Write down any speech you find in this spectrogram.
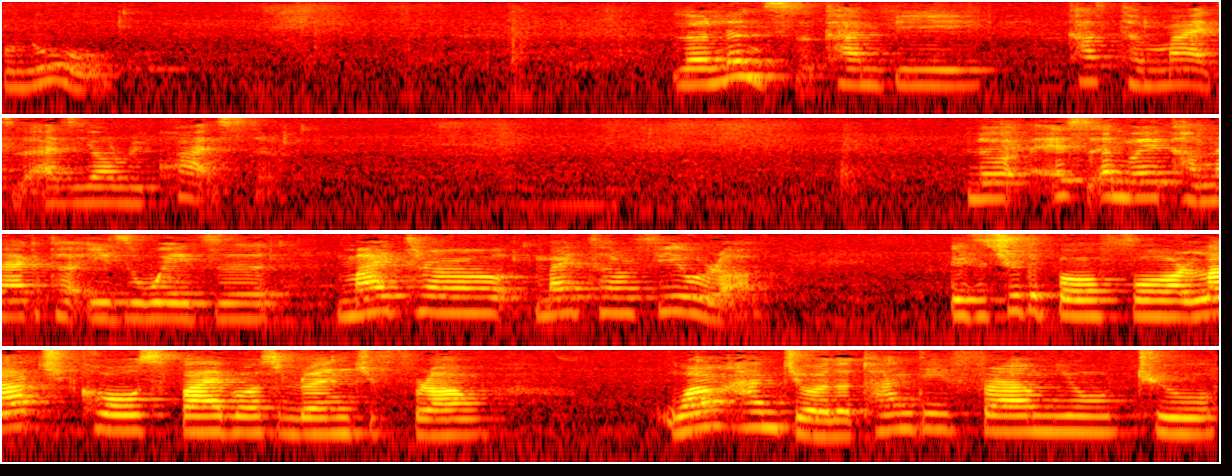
blue. The length can be customized as your request. The SMA connector is with metal, metal ferrule. It's suitable for large coarse fibers range from 125 mil to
